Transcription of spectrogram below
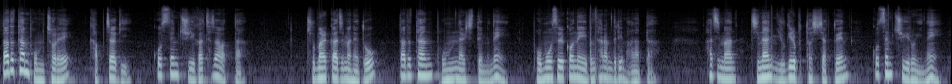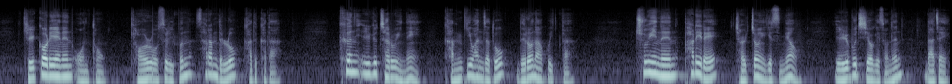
따뜻한 봄철에 갑자기 꽃샘추위가 찾아왔다. 주말까지만 해도 따뜻한 봄 날씨 때문에 봄옷을 꺼내 입은 사람들이 많았다. 하지만 지난 6일부터 시작된 꽃샘추위로 인해 길거리에는 온통 겨울 옷을 입은 사람들로 가득하다. 큰 일교차로 인해 감기 환자도 늘어나고 있다. 추위는 8일에 절정이겠으며 일부 지역에서는 낮에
